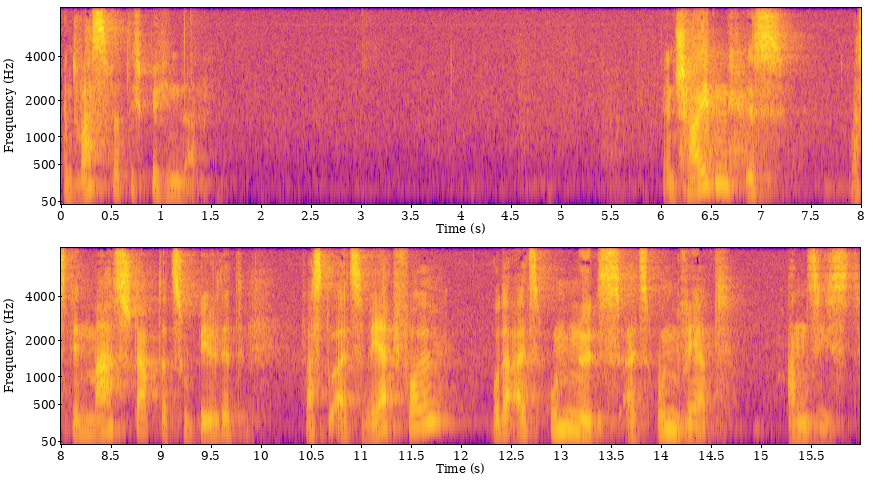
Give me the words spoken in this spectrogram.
und was wird dich behindern? Entscheidend ist, was den Maßstab dazu bildet, was du als wertvoll oder als unnütz, als unwert ansiehst.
